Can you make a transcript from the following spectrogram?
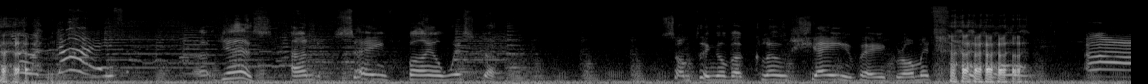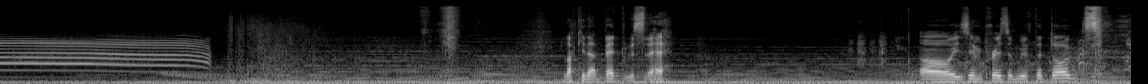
Alive. uh, yes, and saved by a whisker. Something of a close shave, eh, Gromit? Ah! Lucky that bed was there. Oh, he's in prison with the dogs.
